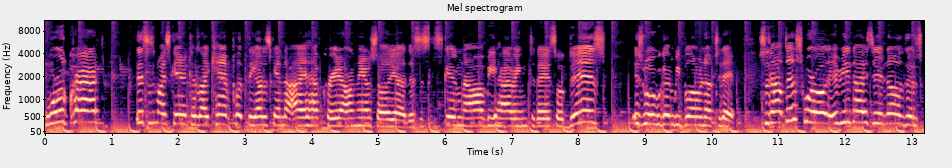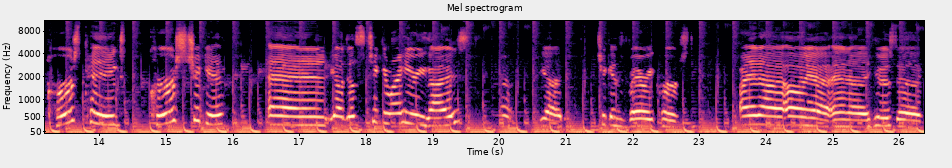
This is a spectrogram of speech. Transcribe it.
Worldcraft, this is my skin because I can't put the other skin that I have created on here. So yeah, this is the skin that I'll be having today. So this is what we're to be blowing up today. So now this world, if you guys didn't know, there's cursed pigs, cursed chicken, and yeah, this chicken right here, you guys. Yeah, chicken's very cursed. And uh, oh yeah, and uh, here's the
